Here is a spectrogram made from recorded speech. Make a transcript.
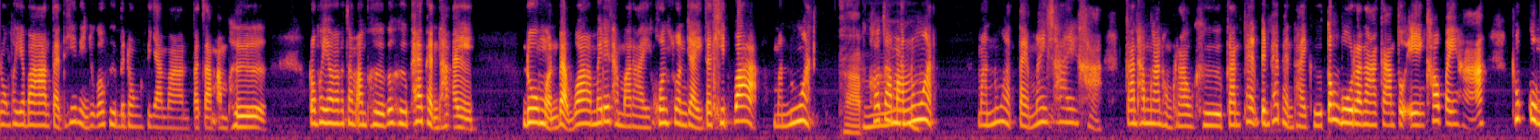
โรงพยาบาล แต่ที่หลินอยู่ก็คือเป็นโรงพยาบาลประจำอำเภอ โรงพยาบาลประจำอำเภอก็คือแพทย์แผนไทย ดูเหมือนแบบว่าไม่ได้ทำอะไร คนส่วนใหญ่จะคิดว่ามานวดครับอืมเขาจะมานวดมานวดแต่ไม่ใช่ค่ะ การทำงานของเราคือการแพทย์เป็นแพทย์แผนไทยคือต้องบูรณาการตัวเองเข้าไปหาทุกกลุ่ม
